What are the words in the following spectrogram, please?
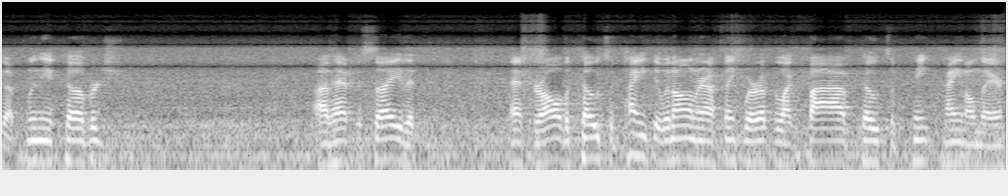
Got plenty of coverage. I'd have to say that after all the coats of paint that went on there, I think we're up to like five coats of pink paint on there.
